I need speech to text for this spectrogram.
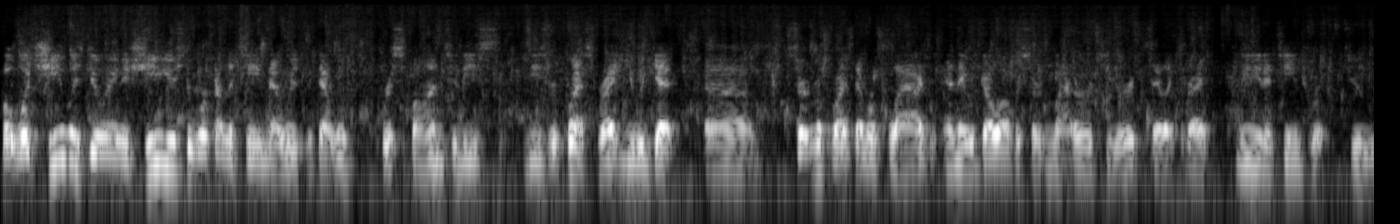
But what she was doing is she used to work on the team that would that would respond to these these requests. Right? You would get uh, certain requests that were flagged, and they would go up a certain ladder or tier and say like, right, we need a team to to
